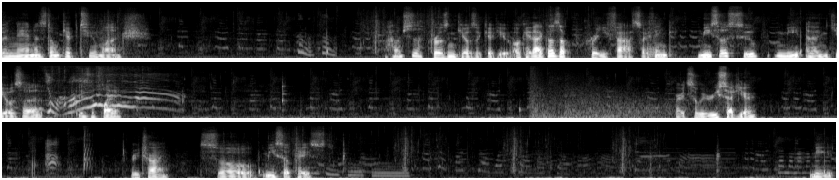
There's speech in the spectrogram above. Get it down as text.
Bananas don't give too much. How much does the frozen gyoza give you? Okay, that goes up pretty fast. So I think miso soup, meat, and then gyoza is the play. Alright, so we reset here. Retry. So, miso paste. Meat.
